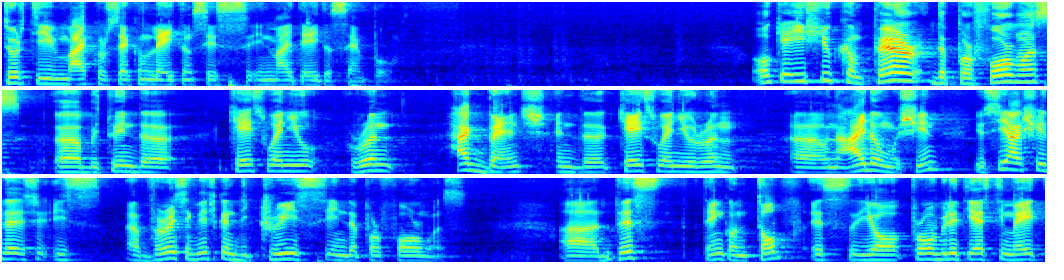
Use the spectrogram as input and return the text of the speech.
30 microsecond latencies in my data sample. Okay, if you compare the performance uh, between the case when you run Hackbench and the case when you run uh, an idle machine, you see actually there is a very significant decrease in the performance. Uh, this thing on top is your probability estimate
